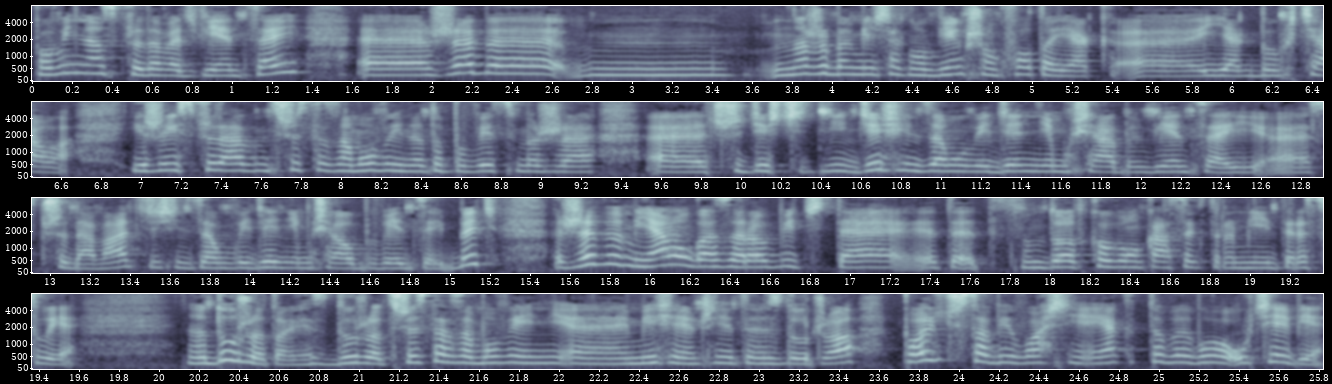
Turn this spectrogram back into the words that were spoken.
powinnam sprzedawać więcej, e, żeby, mm, no, żeby mieć taką większą kwotę, jak, e, jak bym chciała. Jeżeli sprzedałabym 300 zamówień, no to powiedzmy, że 30 e, dni, 10 zamówień dziennie musiałabym więcej e, sprzedawać, 10 zamówień dziennie musiałoby więcej być, żebym ja mogła zarobić te te, tą dodatkową kasę, która mnie interesuje. No dużo to jest, dużo. 300 zamówień e, miesięcznie to jest dużo. Policz sobie właśnie, jak to by było u Ciebie.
